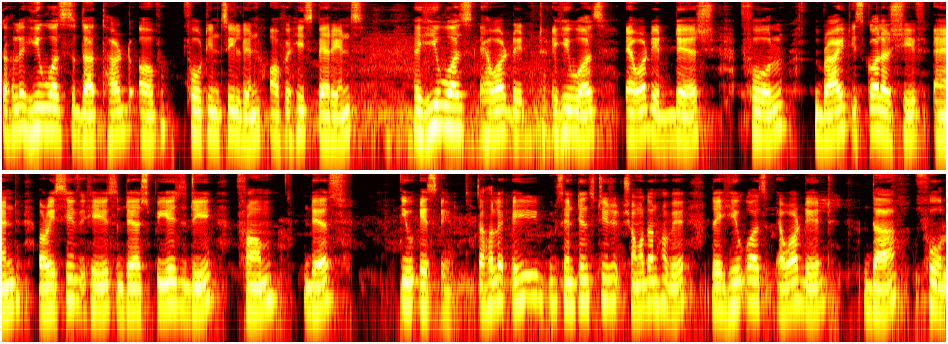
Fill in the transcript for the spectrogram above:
তাহলে he was the third of fourteen children of his parents he was awarded he was awarded dash full bright scholarship, and receive his dash PhD from dash USA তাহলে এই সেন্টেন্সটির সমাধান হবে যে he was awarded the full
